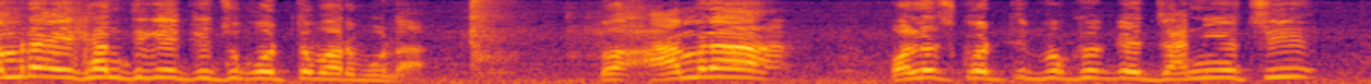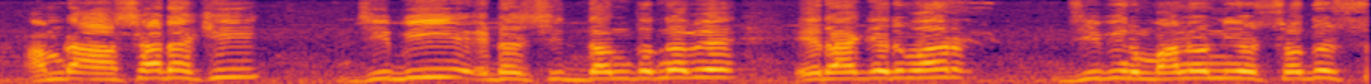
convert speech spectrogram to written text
আমরা এখান থেকে কিছু করতে পারব না। তো আমরা কলেজ কর্তৃপক্ষকে জানিয়েছি, আমরা আশা রাখি জিবি, এটা সিদ্ধান্ত নেবে। এর আগের বার জিবির মাননীয় সদস্য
